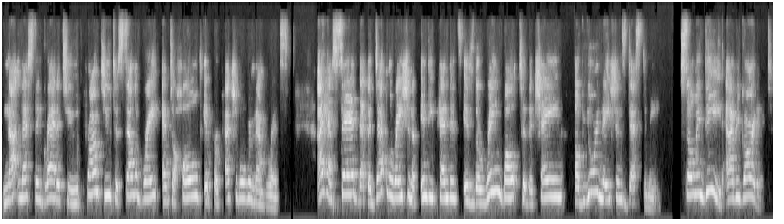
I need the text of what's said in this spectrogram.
not less than gratitude, prompt you to celebrate and to hold in perpetual remembrance. I have said that the Declaration of Independence is the ring bolt to the chain of your nation's destiny. So indeed, I regard it.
